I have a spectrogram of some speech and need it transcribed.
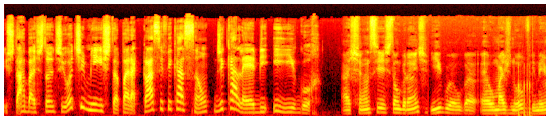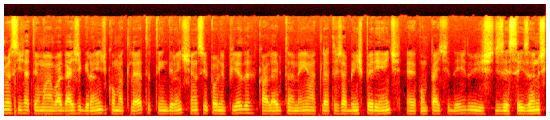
estar bastante otimista para a classificação de Caleb e Igor. As chances estão grandes. Igor é o, é o, mais novo e mesmo assim já tem uma bagagem grande como atleta, tem grande chance para a Olimpíada. Caleb também é um atleta já bem experiente, é, compete desde os 16 anos.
